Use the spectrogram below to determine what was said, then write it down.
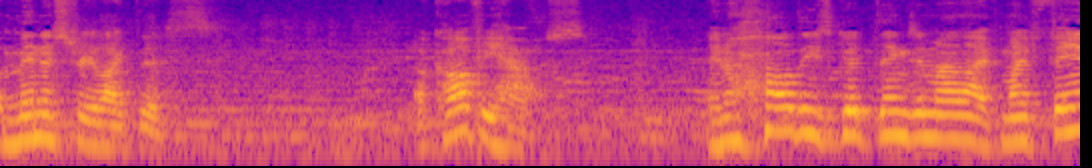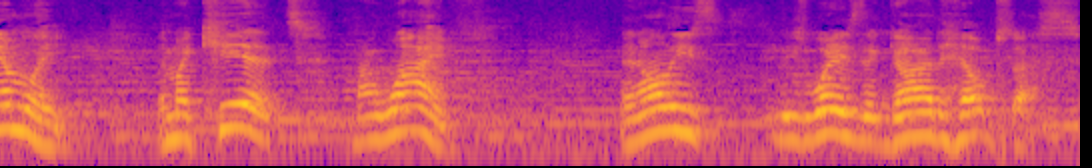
a ministry like this, a coffee house, and all these good things in my life, my family, and my kids, my wife, and all these these ways that God helps us.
